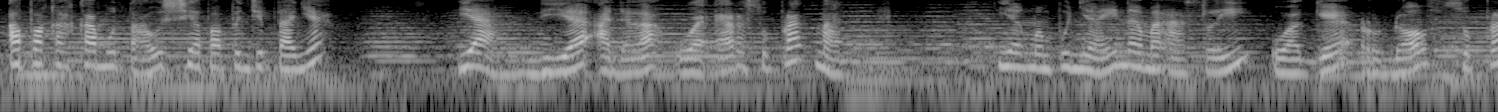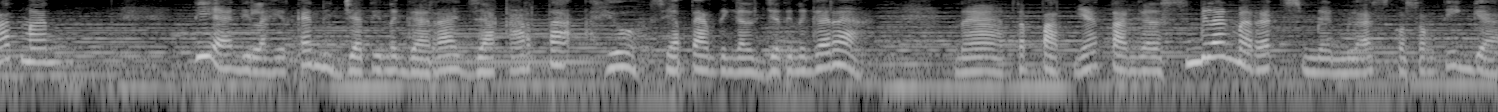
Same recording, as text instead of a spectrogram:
Apakah kamu tahu siapa penciptanya? Ya, dia adalah W.R. Supratman yang mempunyai nama asli Wage Rudolf Supratman. Dia dilahirkan di Jatinegara, Jakarta. Ayo, siapa yang tinggal di Jatinegara? Nah, tepatnya tanggal 9 Maret 1903,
